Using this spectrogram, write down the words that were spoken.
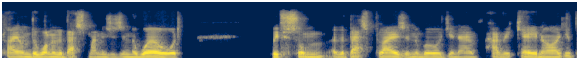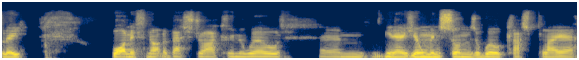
play under one of the best managers in the world. with some of the best players in the world. You know, Harry Kane, arguably one, if not the best striker in the world. Um, you know, Heung-min Son's a world class player,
